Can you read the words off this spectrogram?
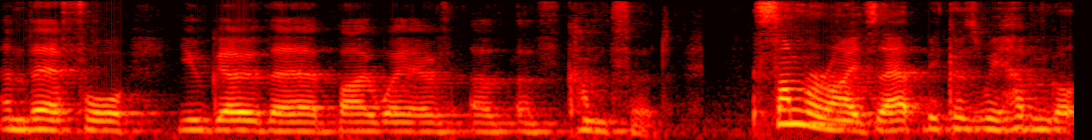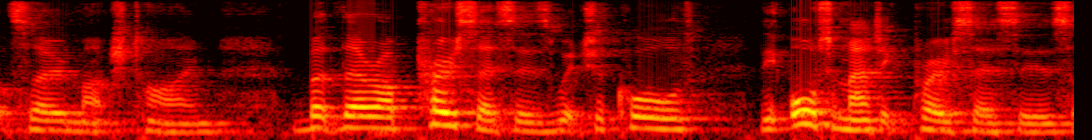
and therefore you go there by way of, of, of comfort. Summarize that because we haven't got so much time, but there are processes which are called the automatic processes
